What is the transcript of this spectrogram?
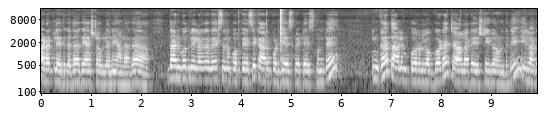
పడట్లేదు కదా గ్యాస్ స్టవ్లని అలాగా. దాని బదులు ఇలాగ వేరుశనగ పప్పు వేసి కారపొడి చేసి పెట్టేసుకుంటే ఇంకా తాలింపు కూరల్లోకి కూడా చాలా టేస్టీగా ఉంటుంది. ఇలాగ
